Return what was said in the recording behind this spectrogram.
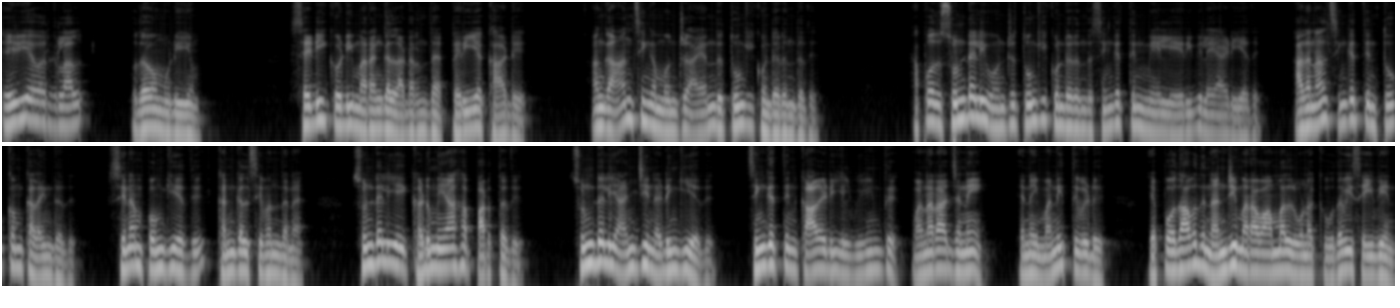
எளியவர்களால் உதவ முடியும். செடி கொடி மரங்கள் அடர்ந்த பெரிய காடு அங்கு ஆண் சிங்கம் ஒன்று அயர்ந்து தூங்கிக் கொண்டிருந்தது. அப்போது சுண்டலி ஒன்று தூங்கிக் கொண்டிருந்த சிங்கத்தின் மேல் ஏறி விளையாடியது. அதனால் சிங்கத்தின் தூக்கம் கலைந்தது. சினம் பொங்கியது கண்கள் சிவந்தன. சுண்டலியை கடுமையாக பார்த்தது. சுண்டலி அஞ்சி நடுங்கியது. சிங்கத்தின் காலடியில் வீழ்ந்து வனராஜனே என்னை மன்னித்துவிடு. எப்போதாவது நன்றி மறவாமல் உனக்கு உதவி செய்வேன்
